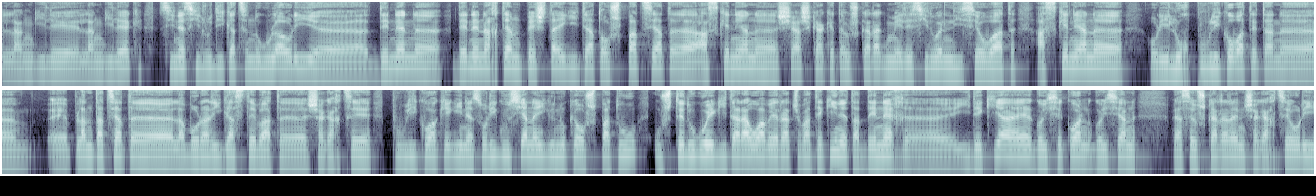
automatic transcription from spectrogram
langile, langileek, zinez irudikatzen dugula hori e, denen, denen artean pesta egiteat ospatzeat azkenean e, sehaskak eta euskarak mereziduen liseo bat, azkenean hori lur publiko batetan e, plantatzeat laborari gazte bat, e, sagartze publikoak eginez, hori guzian nahi genuke ospatu, uste dugu egitaraua beratx batekin eta dener e, idekia, e, goizekoan, goizean beraz Euskararen sagartze hori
